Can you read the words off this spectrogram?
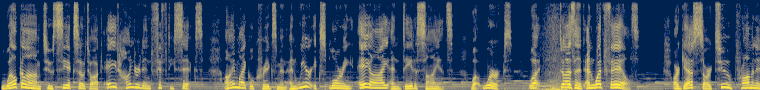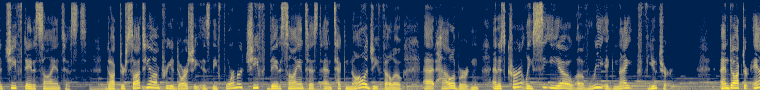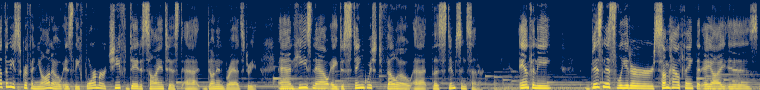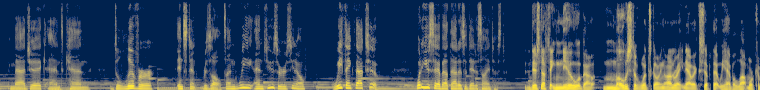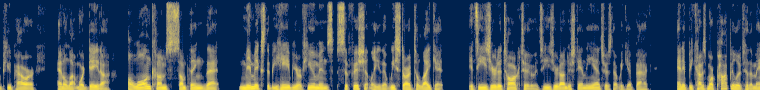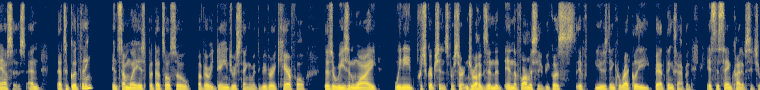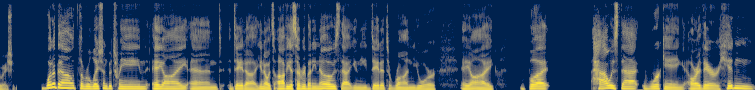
Welcome to CXO Talk 856. I'm Michael Krigsman, and we're exploring AI and data science what works, what doesn't, and what fails. Our guests are two prominent chief data scientists. Dr. Satyam Priyadarshy is the former chief data scientist and technology fellow at Halliburton and is currently CEO of Reignite Future. And Dr. Anthony Scriffignano is the former chief data scientist at Dun & Bradstreet, and he's now a distinguished fellow at the Stimson Center. Anthony, business leaders somehow think that AI is magic and can deliver instant results. And we end users, you know, we think that too. What do you say about that as a data scientist? There's nothing new about most of what's going on right now, except that we have a lot more compute power and a lot more data. Along comes something that mimics the behavior of humans sufficiently that we start to like it. It's easier to talk to, it's easier to understand the answers that we get back, and it becomes more popular to the masses. And that's a good thing in some ways, but that's also a very dangerous thing. We have to be very careful. There's a reason why we need prescriptions for certain drugs in the in the pharmacy because if used incorrectly bad things happen it's the same kind of situation what about the relation between AI and data? You know, it's obvious everybody knows that you need data to run your AI, but how is that working? Are there hidden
